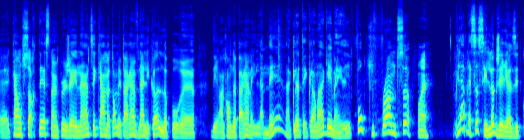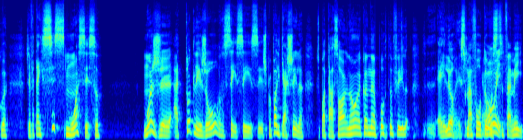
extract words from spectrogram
Euh, quand on sortait, c'était un peu gênant. Tu sais, quand, mettons, mes parents venaient à l'école pour euh, des rencontres de parents, ben, ils l'amenaient. Fait que là, t'es comme, OK, ben, il faut que tu frontes ça. Ouais. Puis là, après ça, c'est là que j'ai réalisé de quoi. J'ai fait, hey, six mois, c'est ça. Moi, je, à tous les jours, c'est, c'est, c'est- je peux pas le cacher. Là. C'est pas ta soeur, non, elle connaît pas cette fille-là. Elle est là, elle est sur ma photo, c'est oui. petite famille.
